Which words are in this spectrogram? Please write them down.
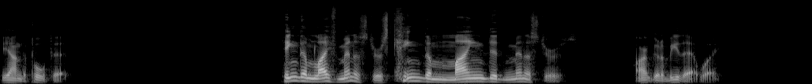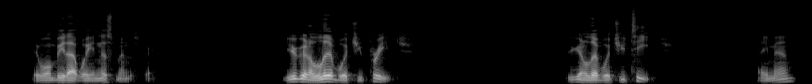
beyond the pulpit. Kingdom life ministers, kingdom minded ministers, aren't going to be that way. It won't be that way in this ministry. You're going to live what you preach. You're going to live what you teach. Amen.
